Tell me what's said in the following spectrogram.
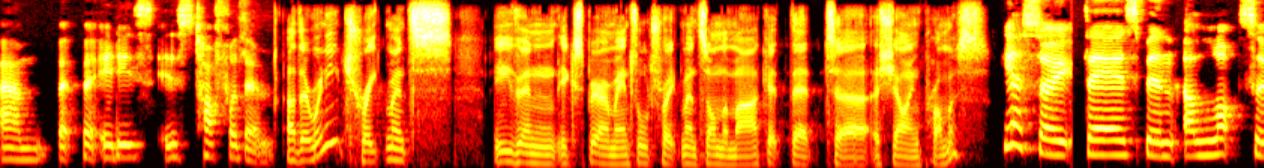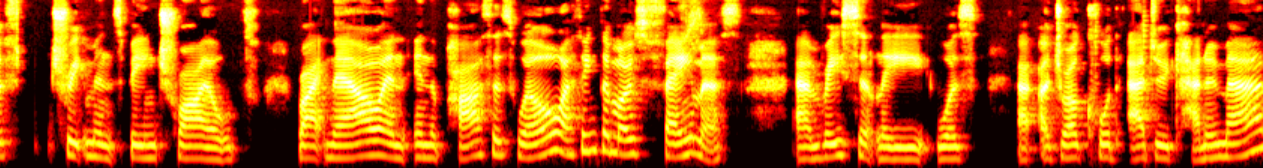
um, but but it is it is tough for them. Are there any treatments, even experimental treatments, on the market that uh, are showing promise? Yeah. So there's been a lots of treatments being trialed right now and in the past as well. I think the most famous um, recently was a, a drug called aducanumab.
